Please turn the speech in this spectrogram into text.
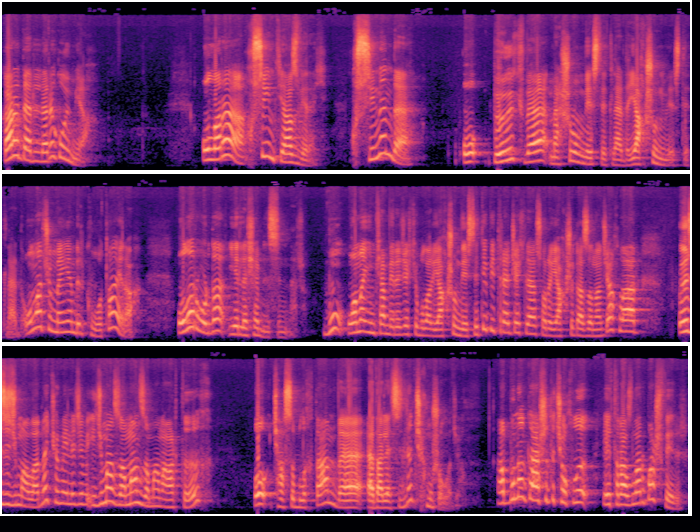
qara dərlilərə qoymayaq. Onlara xüsusi imtiyaz verək. Xüsusilə də o böyük və məşhur universitetlərdə, yaxşı universitetlərdə onlar üçün müəyyən bir kvota ayıraq. Onlar orada yerləşə bilsinlər. Bu ona imkan verəcək ki, bunlar yaxşı universiteti bitirəcəklər, sonra yaxşı qazanacaqlar, öz icmalarına kömək edəcək və icma zaman-zaman artıq o kasıblıqdan və ədalətsizlikdən çıxmış olacaq. Amma buna qarşı da çoxlu etirazlar baş verir.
